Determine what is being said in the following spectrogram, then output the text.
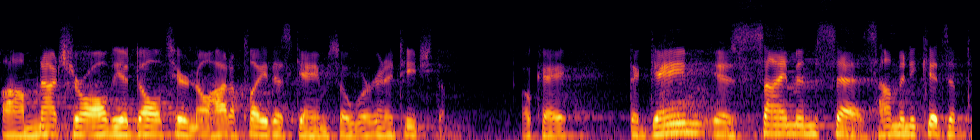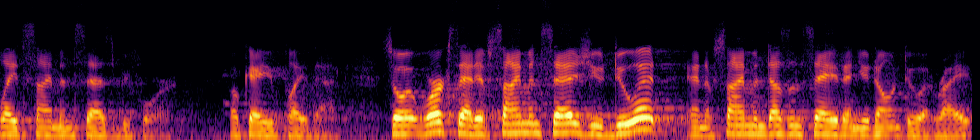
I'm not sure all the adults here know how to play this game, so we're going to teach them. Okay? The game is Simon Says. How many kids have played Simon Says before? Okay, you've played that. So it works that if Simon says, you do it, and if Simon doesn't say, then you don't do it, right?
